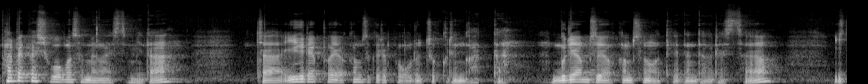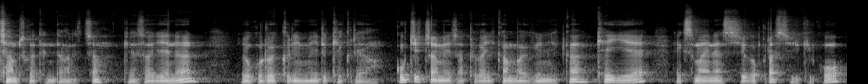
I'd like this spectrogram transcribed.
885번 설명하였습니다. 자, 이 그래프의 역함수 그래프 오른쪽 그린 것 같다. 무리함수의 역함수는 어떻게 된다 그랬어요? 이차함수가 된다 그랬죠? 그래서 얘는 요거를 그리면 이렇게 그려요. 꼭지점의 좌표가 이칸박이니까 k에 x-제곱 플러스 6이고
